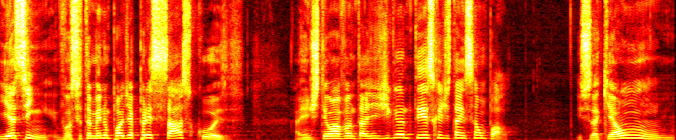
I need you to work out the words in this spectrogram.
E assim, você também não pode apressar as coisas. A gente tem uma vantagem gigantesca de estar em São Paulo. Isso daqui é um.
